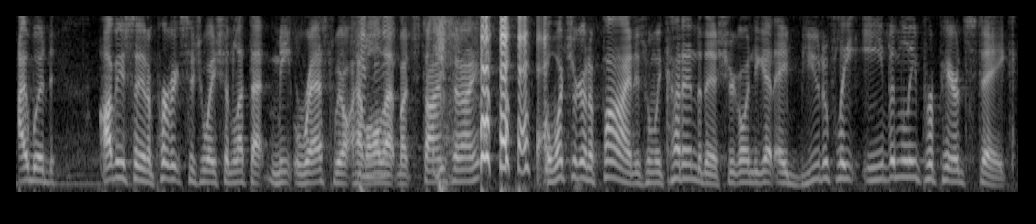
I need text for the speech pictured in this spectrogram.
I would, Obviously, in a perfect situation, let that meat rest. We don't have 10 all that much time tonight. but what you're going to find is when we cut into this, you're going to get a beautifully evenly prepared steak,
